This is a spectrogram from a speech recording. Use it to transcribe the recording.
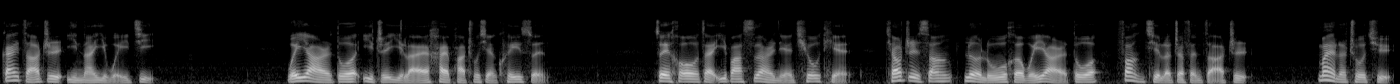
该杂志已难以为继。维亚尔多一直以来害怕出现亏损，最后在1842年秋天，乔治桑、勒卢和维亚尔多放弃了这份杂志，卖了出去。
